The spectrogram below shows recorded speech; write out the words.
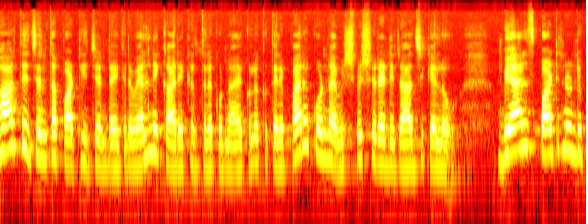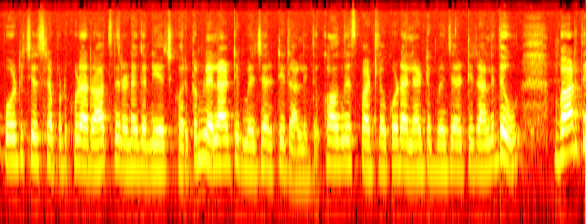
భారతీయ జనతా పార్టీ జెండా ఎగరవేయాలని కార్యకర్తలకు నాయకులకు తెలిపారు. కొండ విశ్వేశ్వరరెడ్డి రాజకీయాల్లో బీఆర్ఎస్ పార్టీ నుండి పోటీ చేసినప్పుడు కూడా రాజేంద్రనగర్ నియోజకవర్గంలో ఎలాంటి మెజారిటీ రాలేదు. కాంగ్రెస్ పార్టీలో కూడా ఎలాంటి మెజారిటీ రాలేదు. భారతీయ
